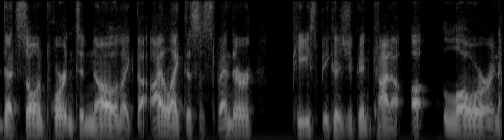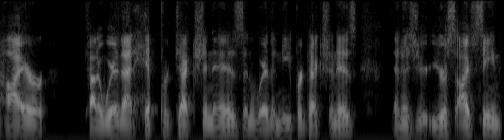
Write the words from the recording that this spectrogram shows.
that's so important to know. Like the I like the suspender piece because you can kind of lower and higher kind of where that hip protection is and where the knee protection is. And as you're, you're I've seen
